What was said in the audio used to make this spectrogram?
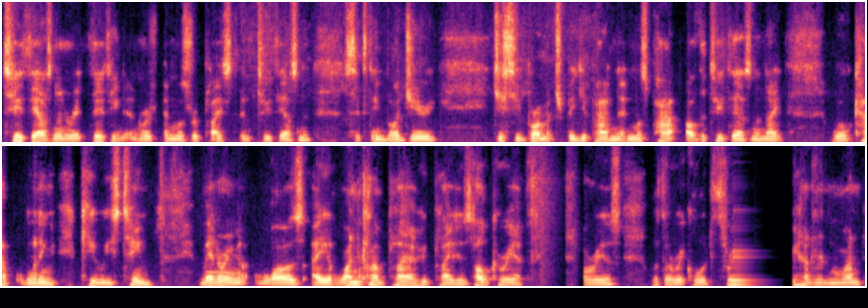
2013 and, and was replaced in 2016 by Jerry. Jesse Bromwich, beg your pardon, and was part of the 2008 World Cup winning Kiwis team. Mannering was a one club player who played his whole career Warriors with a record 301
